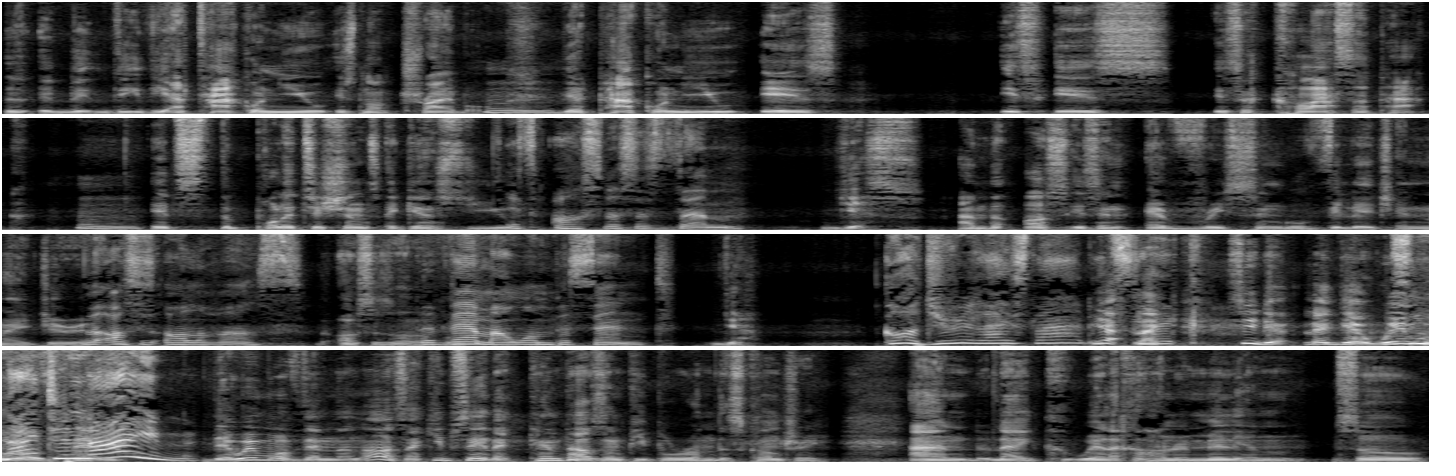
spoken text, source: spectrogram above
the, the the attack on you is not tribal. The attack on you is is is is a class attack. It's the politicians against you. it's us versus them yes, and the us is in every single village in Nigeria. the us is all of us The us is all the of us. them are one percent Yeah. god do you realize that Yeah, it's like, like, see, there, like there are way more. of 99. them. There are way more of them than us. I keep saying like ten thousand people run this country, and like we're like hundred million. So,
